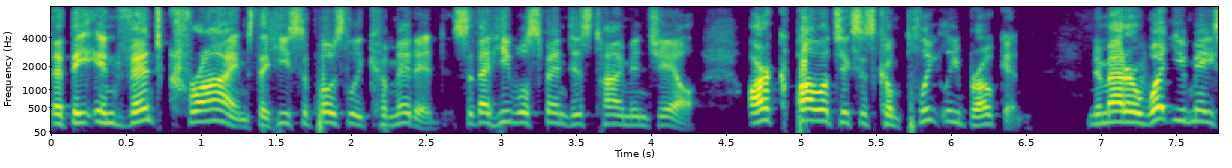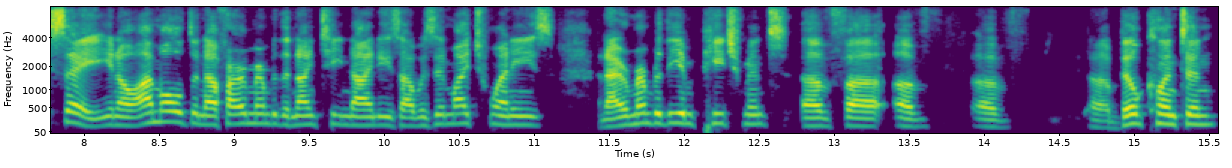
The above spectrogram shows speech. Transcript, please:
that they invent crimes that he supposedly committed so that he will spend his time in jail. Our politics is completely broken. No matter what you may say, you know, I'm old enough. I remember the 1990s. I was in my 20s, and I remember the impeachment of uh, of of uh, Bill Clinton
